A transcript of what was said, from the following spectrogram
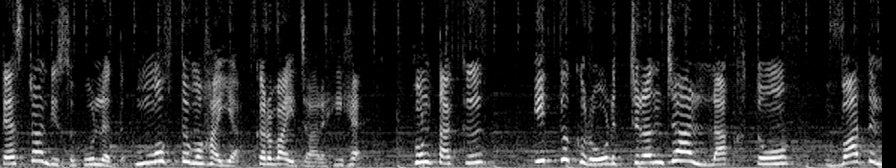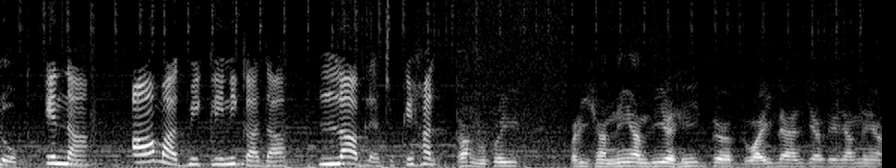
ਟੈਸਟਾਂ ਦੀ ਸਹੂਲਤ ਮੁਫਤ ਮੁਹੱਈਆ ਕਰਵਾਈ ਜਾ ਰਹੀ ਹੈ। ਹੁਣ ਤੱਕ 1 ਕਰੋੜ 54 ਲੱਖ ਤੋਂ ਵੱਧ ਲੋਕ ਇਹਨਾਂ ਆਮ ਆਦਮੀ ਕਲੀਨਿਕਾਂ ਦਾ ਲਾਭ ਲੈ ਚੁੱਕੇ ਹਨ। ਸਾਨੂੰ ਕੋਈ ਪਰੇਸ਼ਾਨੀ ਆਂਦੀ ਅਸੀਂ ਦ- ਦਵਾਈ ਲੈਣ ਚਲੇ ਜਾਂਦੇ ਆ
